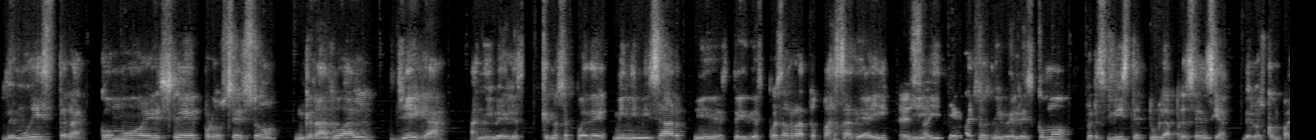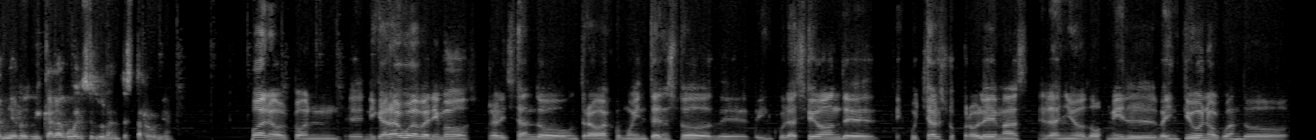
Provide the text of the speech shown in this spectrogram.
demuestra cómo ese proceso gradual llega a niveles que no se puede minimizar y, este, y después al rato pasa de ahí y, llega a esos niveles. ¿Cómo percibiste tú la presencia de los compañeros nicaragüenses durante esta reunión? Bueno, con eh, Nicaragua venimos realizando un trabajo muy intenso de, vinculación, de, escuchar sus problemas. En el año 2021, cuando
